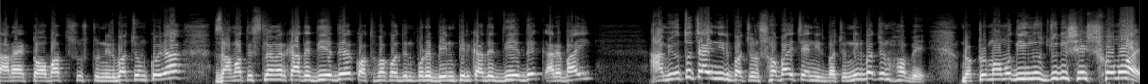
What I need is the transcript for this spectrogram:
তারা একটা অবাধ সুষ্ঠু নির্বাচন কইরা জামাত ইসলামের কাঁধে দিয়ে দেখ অথবা কদিন পরে বিএনপির কাঁধে দিয়ে দেখ। আরে ভাই, আমিও তো চাই নির্বাচন, সবাই চাই নির্বাচন। নির্বাচন হবে। ডক্টর মোহাম্মদ ইউনুস যদি সেই সময়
